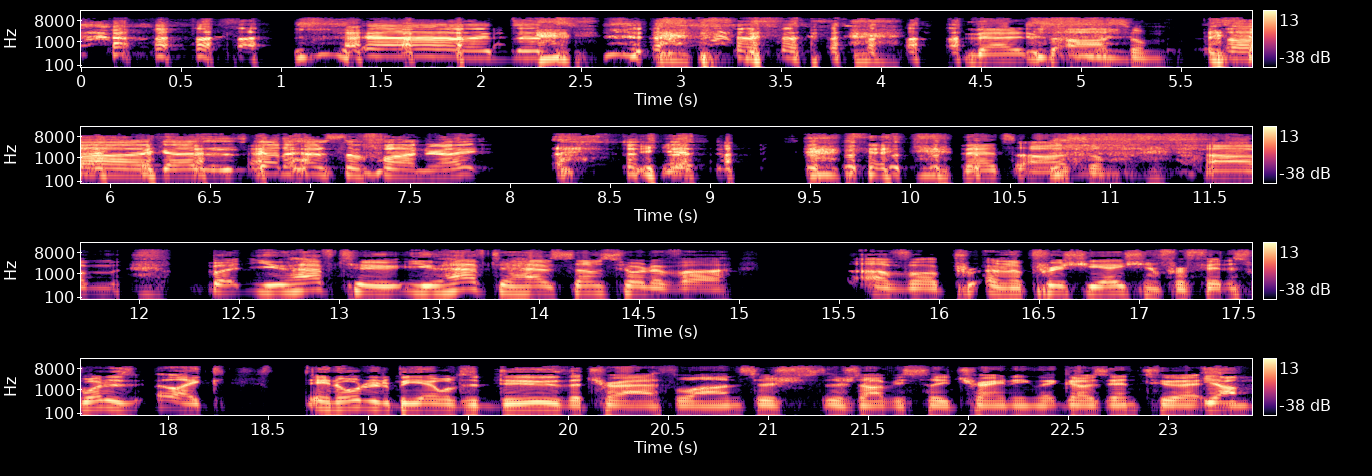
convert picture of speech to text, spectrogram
uh, that is awesome. oh, God, it's got to have some fun, right? yeah. That's awesome. Um, but you have to you have to have some sort of a of a, an appreciation for fitness. What is like in order to be able to do the triathlons? There's there's obviously training that goes into it. Yeah.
